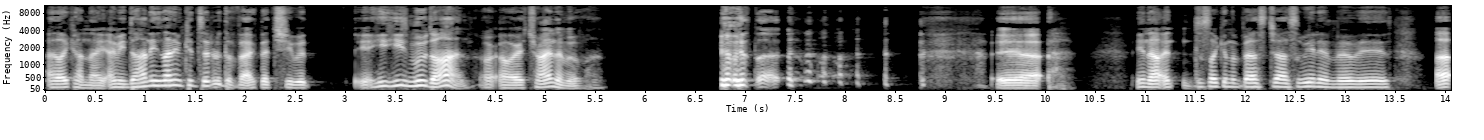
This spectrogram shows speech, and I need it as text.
I like how nice. I mean, Donnie's not even considered the fact that she would. He he's moved on, or or trying to move on. Who is that? yeah, you know, just like in the best Joss Whedon movies, uh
